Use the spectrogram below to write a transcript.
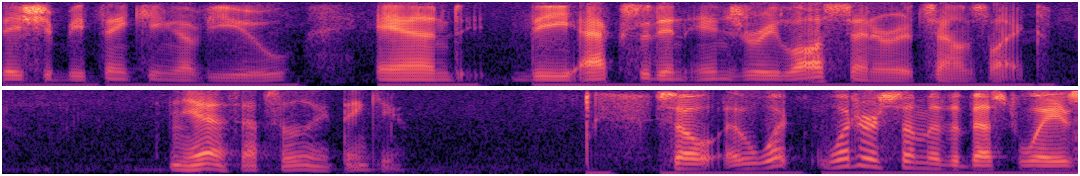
they should be thinking of you and the accident injury law center it sounds like. Yes absolutely. Thank you. So uh, what what are some of the best ways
